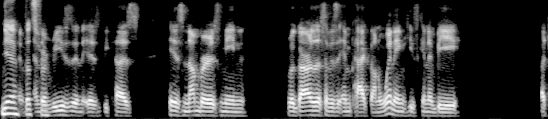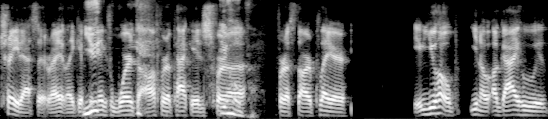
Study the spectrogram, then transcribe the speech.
Yeah, that's and fair. the reason is because his numbers mean, regardless of his impact on winning, he's going to be a trade asset, right? Like if you, the Knicks were to offer a package for a hope. for a star player, you hope you know a guy who is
